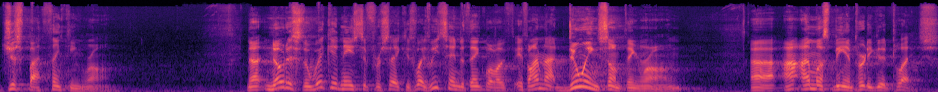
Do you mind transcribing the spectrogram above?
just by thinking wrong. Now, notice the wicked needs to forsake his ways. We tend to think, well, if, if I'm not doing something wrong, uh, I, I must be in pretty good place.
